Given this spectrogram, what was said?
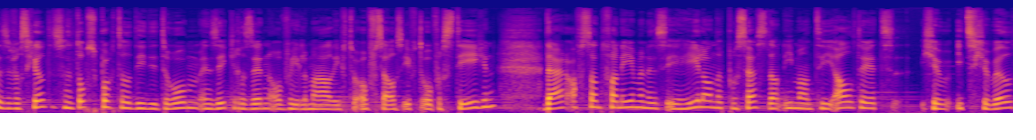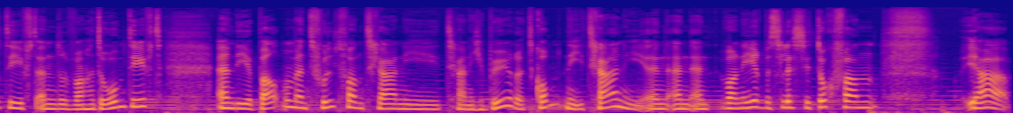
Het verschil tussen een topsporter die die droom in zekere zin of helemaal heeft, of zelfs heeft overstegen. Daar afstand van nemen is een heel ander proces dan iemand die altijd iets gewild heeft en ervan gedroomd heeft. En die op een bepaald moment voelt van het gaat niet, het gaat niet gebeuren, het komt niet, het gaat niet. En, en, en wanneer beslis je toch van ja,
